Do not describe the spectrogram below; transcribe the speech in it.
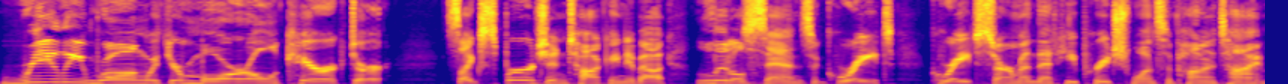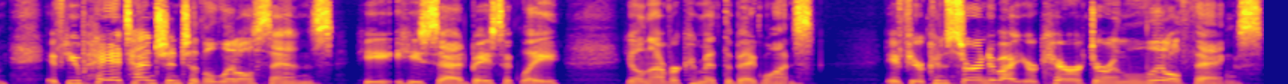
Really wrong with your moral character. It's like Spurgeon talking about little sins, a great, great sermon that he preached once upon a time. If you pay attention to the little sins, he, he said, basically, you'll never commit the big ones. If you're concerned about your character and the little things,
